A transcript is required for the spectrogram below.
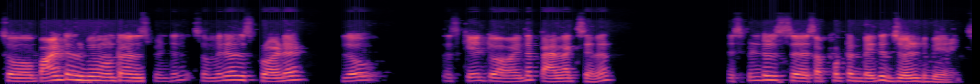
So pointer will be mounted on the spindle. So mirror is provided below the scale to avoid the parallax error. The spindle is uh, supported by the jeweled bearings.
